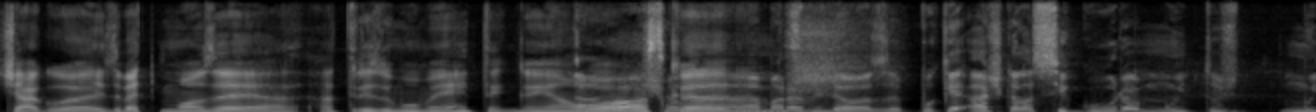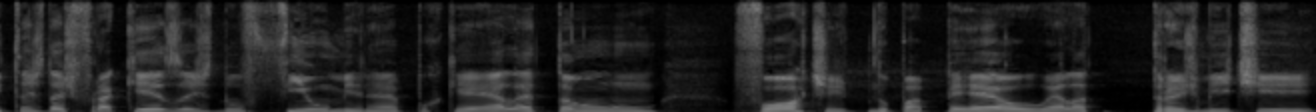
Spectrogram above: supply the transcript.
Thiago? A Elizabeth Moss é a atriz do momento, tem que ganhar o acho Oscar. ela maravilhosa. Porque acho que ela segura muitos, muitas das fraquezas do filme, né? Porque ela é tão forte no papel, ela transmite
